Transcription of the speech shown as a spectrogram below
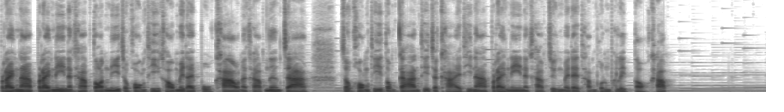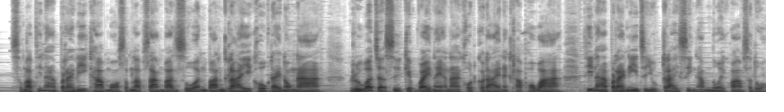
แปลงนาแปลงนี้นะครับ ตอนนี้เจ้าของที่เขาไม่ได้ปลูกข้าวนะครับ เนื่องจากเจ้าของที่ต้องการที่จะขายที่นาแปลงนี้นะครับ จึงไม่ได้ทำผลผลิตต่อครับสำหรับที่นาแปลงนี้ครับเหมาะสำหรับสร้างบ้านสวน บ้านไร่โคกไร่หนองนา หรือว่าจะซื้อเก็บไว้ในอนาคตก็ได้นะครับ เพราะว่าที่นาแปลงนี้จะอยู่ใกล้สิ่งอำนวยความสะดวก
